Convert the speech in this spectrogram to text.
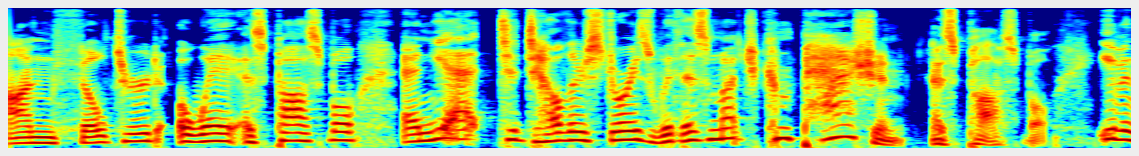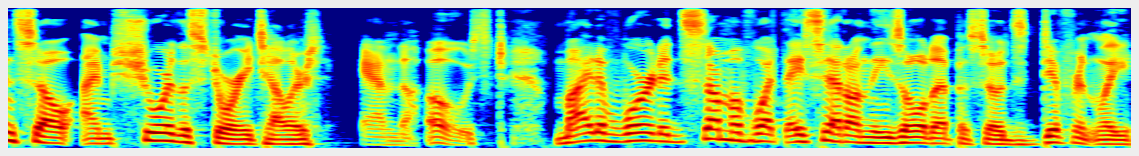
unfiltered a way as possible, and yet to tell their stories with as much compassion as possible. Even so, I'm sure the storytellers and the host might have worded some of what they said on these old episodes differently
